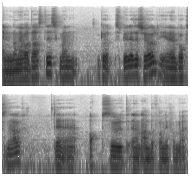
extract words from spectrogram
enda mer fantastisk. Men spillet seg sjøl i denne boksen her, det er absolutt en anbefaling for meg.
